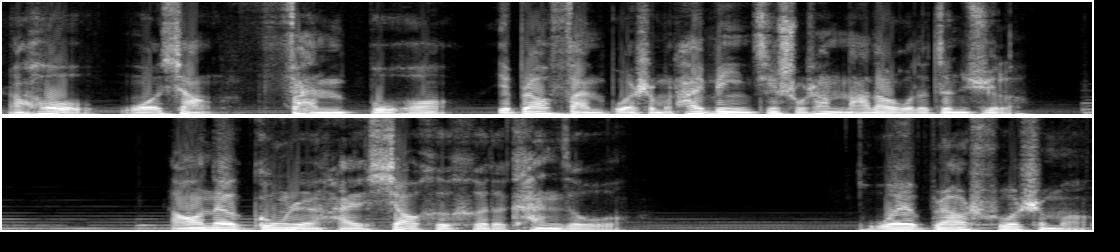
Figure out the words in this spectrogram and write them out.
然后我想反驳，也不知道反驳什么，他那边已经手上拿到我的证据了。然后那个工人还笑呵呵的看着我，我也不知道说什么，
